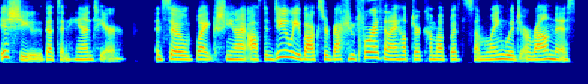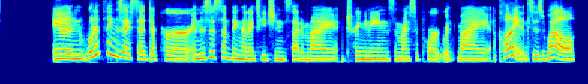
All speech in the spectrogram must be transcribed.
issue that's at hand here and so, like she and I often do, we voxed back and forth, and I helped her come up with some language around this. And one of the things I said to her, and this is something that I teach inside of my trainings and my support with my clients as well,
